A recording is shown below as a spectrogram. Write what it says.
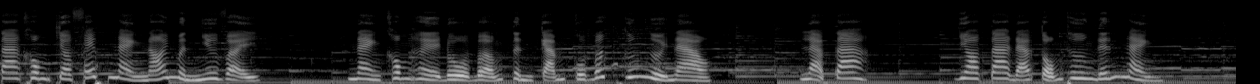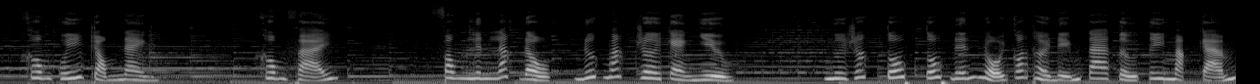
Ta không cho phép nàng nói mình như vậy. Nàng không hề đùa bẩn tình cảm của bất cứ người nào. Là ta. Do ta đã tổn thương đến nàng. Không quý trọng nàng. Không phải. Phong Linh lắc đầu, nước mắt rơi càng nhiều. Ngươi rất tốt, tốt đến nỗi có thời điểm ta tự ti mặc cảm.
